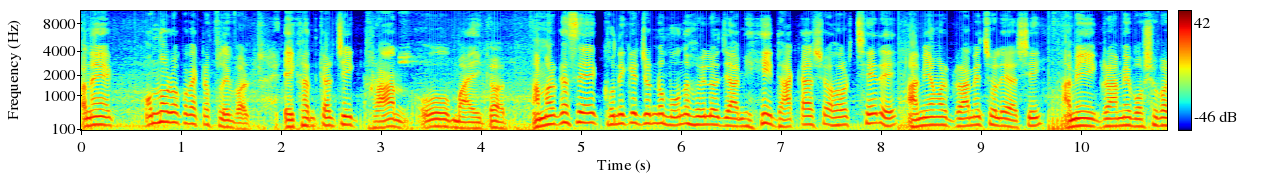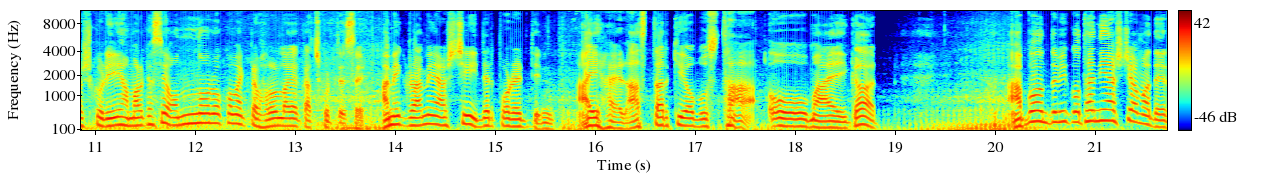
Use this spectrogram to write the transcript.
মানে অন্যরকম একটা ফ্লেভার এখানকার যে ঘ্রাণ ও মাই গড আমার কাছে ক্ষণিকের জন্য মনে হইল যে আমি ঢাকা শহর ছেড়ে আমি আমার গ্রামে চলে আসি। আমি গ্রামে বসবাস করি। আমার কাছে অন্যরকম একটা ভালো লাগা কাজ করতেছে। আমি গ্রামে আসছি ঈদের পরের দিন। আই হায়, রাস্তার কি অবস্থা? ও মাই গড আপন, তুমি কোথায় নিয়ে আসছো আমাদের?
